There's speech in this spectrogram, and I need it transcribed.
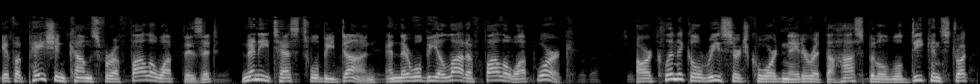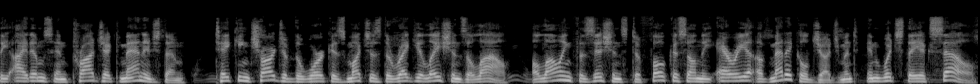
if a patient comes for a follow-up visit, many tests will be done and there will be a lot of follow-up work. Our clinical research coordinator at the hospital will deconstruct the items and project manage them, taking charge of the work as much as the regulations allow, allowing physicians to focus on the area of medical judgment in which they excel.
